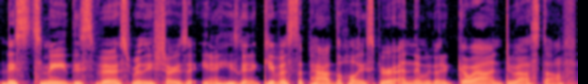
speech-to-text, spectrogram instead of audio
This, to me, this verse really shows it. You know, He's going to give us the power of the Holy Spirit, and then we've got to go out and do our stuff.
